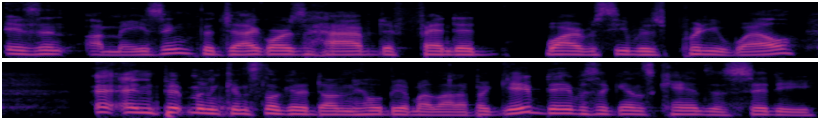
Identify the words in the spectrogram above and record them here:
isn't amazing. The Jaguars have defended wide receivers pretty well, a- and, Pittman can still get it done, and he'll be in my lineup. But Gabe Davis against Kansas City,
